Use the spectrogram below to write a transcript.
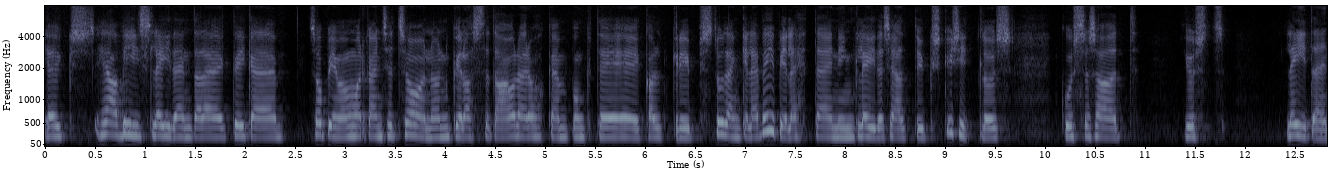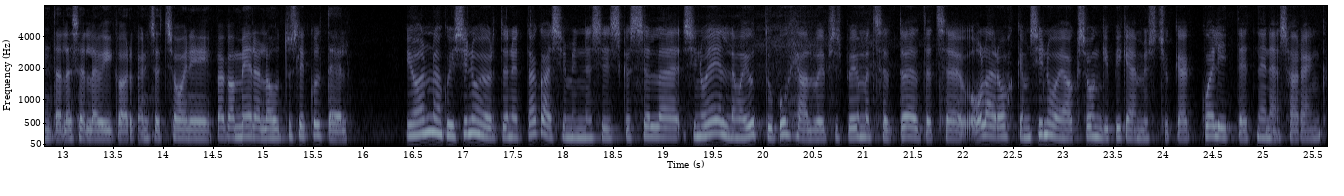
ja üks hea viis leida endale kõige sobivam organisatsioon on külastada olerohkem.ee kaldkriips tudengile veebilehte ning leida sealt üks küsitlus, kus sa saad just leida endale selle õige organisatsiooni väga meelelahutuslikul teel. Joanna, kui sinu juurde nüüd tagasi minna, siis kas selle sinu eelneva jutu põhjal võib siis põhimõtteliselt öelda, et see Ole rohkem sinu jaoks ongi pigem just niisugune kvaliteetne eneseareng?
